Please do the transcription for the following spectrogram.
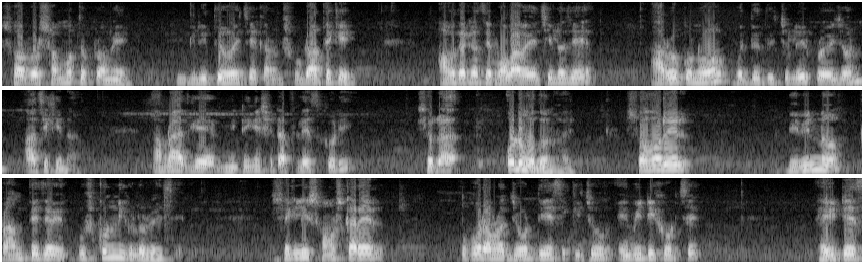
সর্বসম্মতক্রমে গৃহীত হয়েছে। কারণ সুডা থেকে আমাদের কাছে বলা হয়েছিল যে আরও কোনো বৈদ্যুতিক চুল্লির প্রয়োজন আছে কি না আমরা আজকে মিটিংয়ে সেটা প্লেস করি। সেটা অনুমোদন হয়। শহরের বিভিন্ন প্রান্তে যে পুষ্করণীগুলো রয়েছে, সেগুলি সংস্কারের উপর আমরা জোর দিয়েছি। কিছু এমইডি করছে। হেরিটেজ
